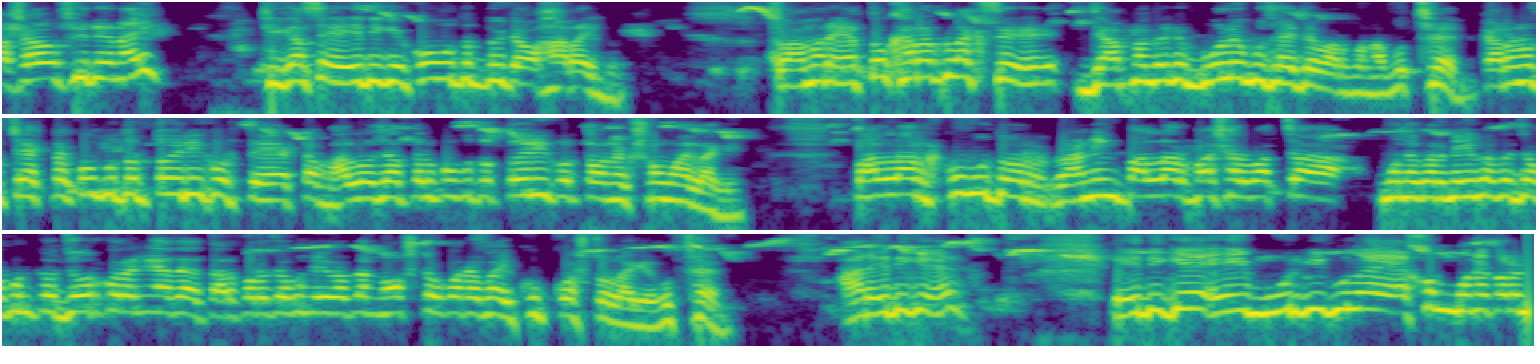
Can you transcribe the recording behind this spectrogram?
বাসায়ও ফিরে নাই, ঠিক আছে, এইদিকে কবুতর দুইটাও হারাইলো। তো আমার এত খারাপ লাগছে যে আপনাদেরকে বলে বুঝাইতে পারব না, বুঝছেন? কারণ হচ্ছে একটা কবুতর তৈরি করতে, একটা ভালো জাতের কবুতর তৈরি করতে অনেক সময় লাগে। পাল্লার কবুতর রানিং পাল্লার বাসার বাচ্চা মনে করেন এইভাবে যখন কেউ জোর করে নিয়ে দেয় তারপরে যখন এইভাবে নষ্ট করে ভাই খুব কষ্ট লাগে বুঝছেন? আর এদিকে এইদিকে এই মুরগিগুলা এখন মনে করেন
